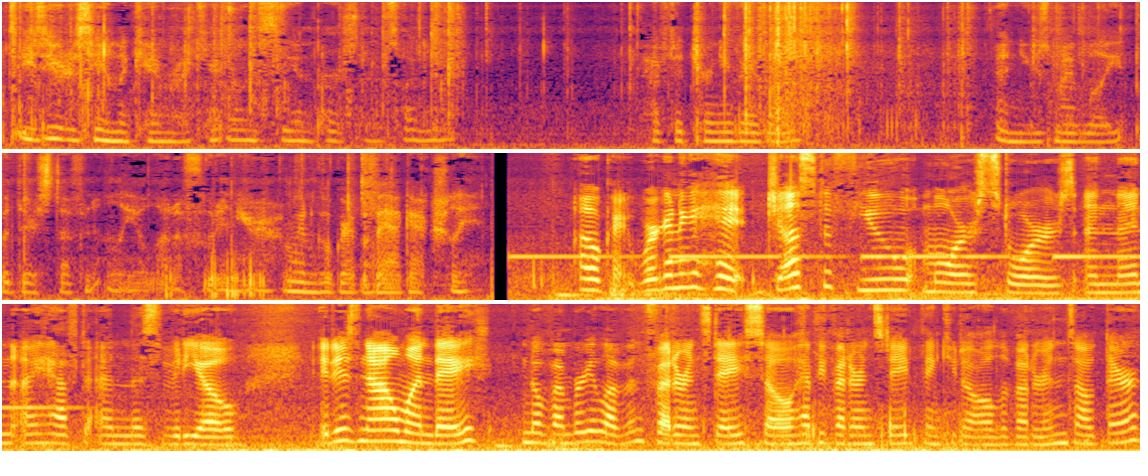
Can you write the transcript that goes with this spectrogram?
It's easier to see on the camera. I can't really see in person, so I'm gonna have to turn you guys off and use my light, but there's definitely a lot of food in here. I'm gonna go grab a bag actually. Okay, we're gonna hit just a few more stores and then I have to end this video. It is now Monday, November 11th, Veterans Day, so happy Veterans Day. Thank you to all the veterans out there.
